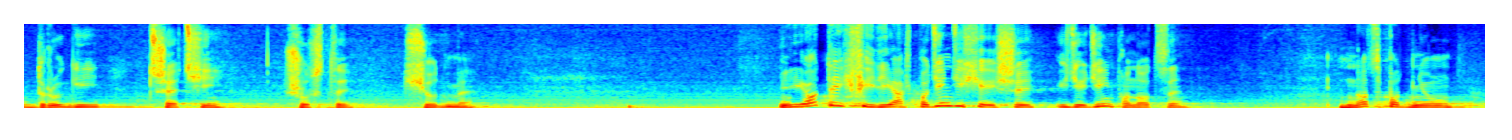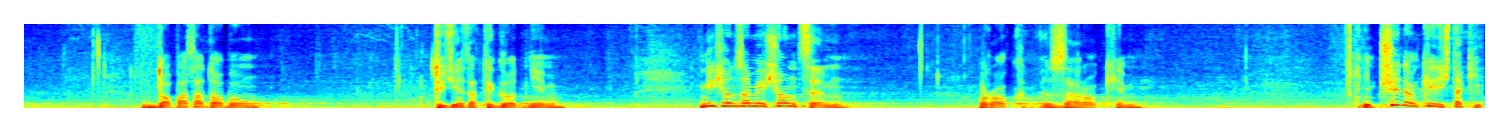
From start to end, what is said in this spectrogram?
drugi, trzeci, szósty, siódmy. I od tej chwili, aż po dzień dzisiejszy, idzie dzień po nocy, noc po dniu, doba za dobą, tydzień za tygodniem, miesiąc za miesiącem, rok za rokiem. I przyjdą kiedyś taki,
